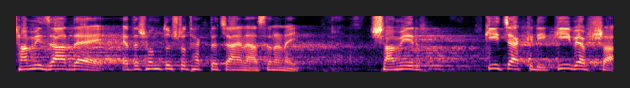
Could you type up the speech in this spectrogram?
স্বামী যা দেয়, এতে সন্তুষ্ট থাকতে চায় না, আছে না নাই? স্বামীর কি চাকরি, কি ব্যবসা,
